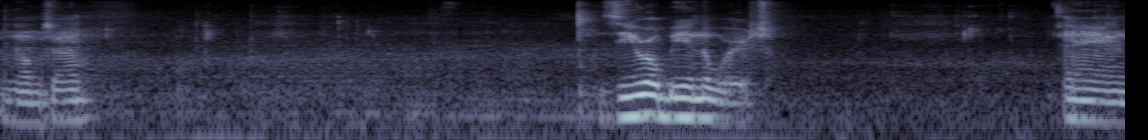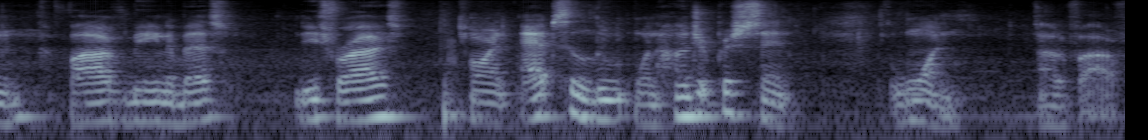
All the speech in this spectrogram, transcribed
you know what I'm saying? Zero being the worst, and five being the best. These fries are an absolute 100% one out of five.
